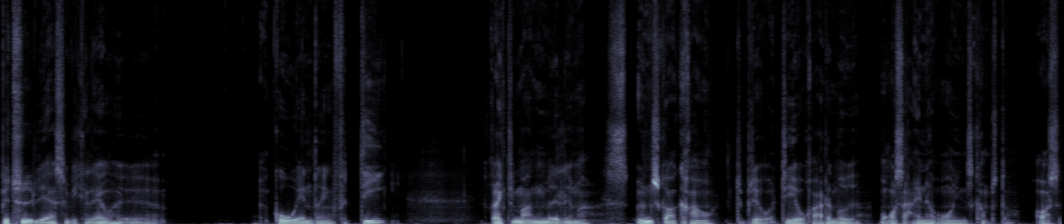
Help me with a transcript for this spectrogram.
betydeligt af, så vi kan lave øh, gode ændringer, fordi rigtig mange medlemmer ønsker og krav, det bliver, de er jo rettet mod vores egne overenskomster også.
